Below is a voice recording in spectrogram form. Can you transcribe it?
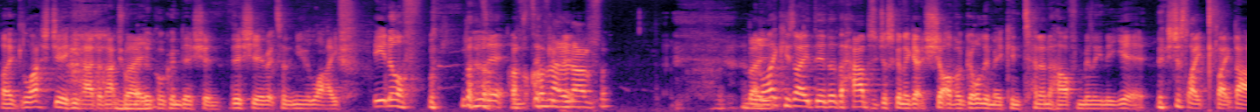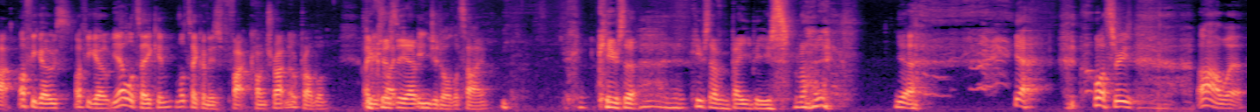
Like last year, he had an actual Mate. medical condition. This year, it's a new life. Enough. That's it. I'm I've, sick I've of had it. enough. I Mate, like his idea that the Habs are just going to get shot of a goalie making ten and a half million a year. It's just like like that. Off he goes. Off you go. Yeah, we'll take him. We'll take on his fat contract. No problem. And Because he's he had- injured all the time. keeps uh, keeps having babies, right? Yeah. yeah. What's the reason? Ah, well,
